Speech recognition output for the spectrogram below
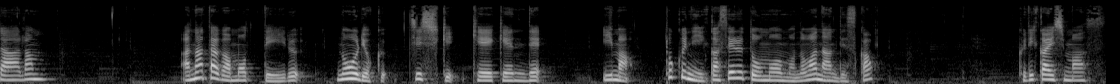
じゃらんあなたが持っている能力知識経験で今特に活かせると思うものは何ですか？繰り返します。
